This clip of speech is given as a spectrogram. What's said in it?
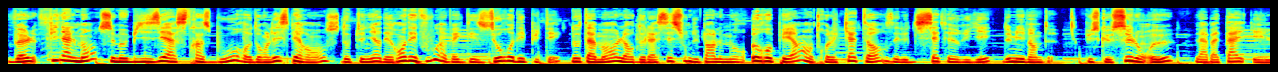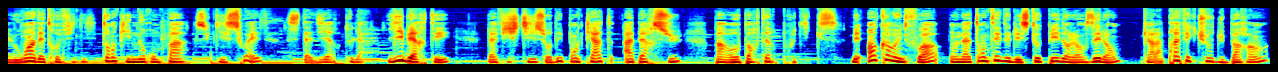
veulent finalement se mobiliser à Strasbourg dans l'espérance d'obtenir des rendez-vous avec des eurodéputés, notamment lors de la session du Parlement européen entre le 14 et le 17 février 2022. Puisque selon eux, la bataille est loin d'être finie, tant qu'ils n'auront pas ce qu'ils souhaitent, c'est-à-dire de la liberté, l'affichent-ils sur des pancartes aperçues par reporter Brutix. Mais encore une fois, on a tenté de les stopper dans leurs élans, car la préfecture du Bas-Rhin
